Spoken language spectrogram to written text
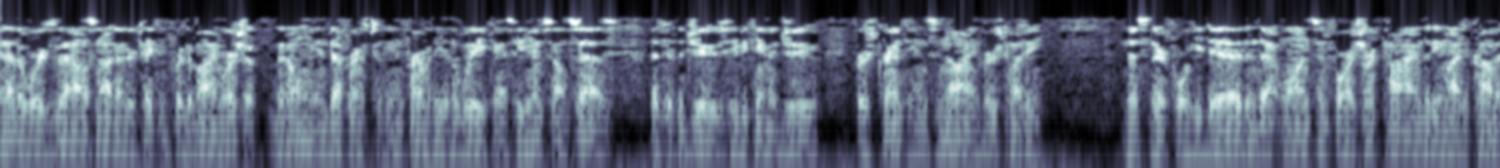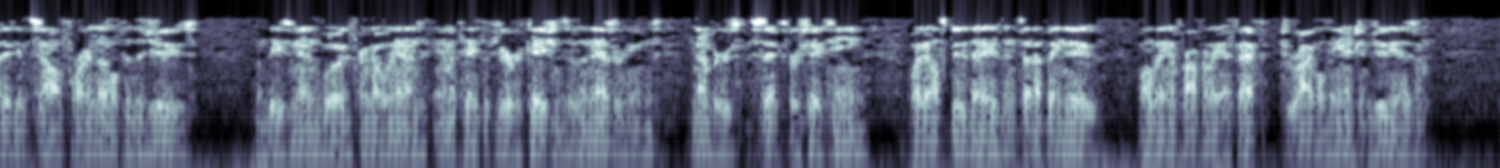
In other words, vows not undertaken for divine worship, but only in deference to the infirmity of the weak, as he himself says, that to the Jews he became a Jew. 1 Corinthians 9, verse 20. This therefore he did, and that once and for a short time, that he might accommodate himself for a little to the Jews. When these men would, for no end, imitate the purifications of the Nazarenes, Numbers 6 verse 18, what else do they than set up a new, while they improperly affect to rival the ancient Judaism?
